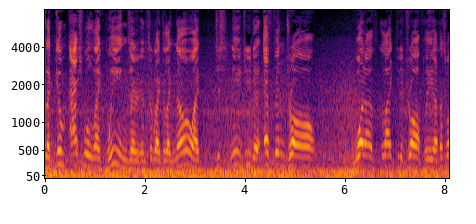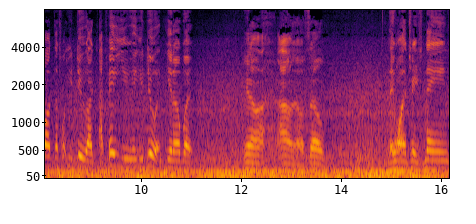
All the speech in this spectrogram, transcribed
like give them actual like wings or and stuff like that. Like, no, I just need you to effing draw what I'd like you to draw, please. That's what that's what you do. I, I pay you and you do it, you know. But you know, I don't know. So they want to change names,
